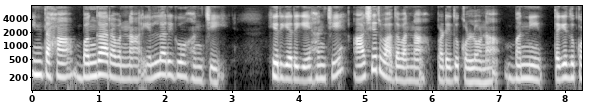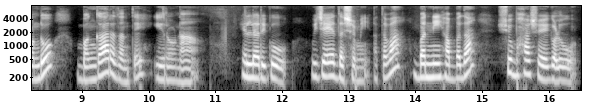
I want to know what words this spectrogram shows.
ಇಂತಹ ಬಂಗಾರವನ್ನು ಎಲ್ಲರಿಗೂ ಹಂಚಿ, ಹಿರಿಯರಿಗೆ ಹಂಚಿ ಆಶೀರ್ವಾದವನ್ನು ಪಡೆದುಕೊಳ್ಳೋಣ. ಬನ್ನಿ ತೆಗೆದುಕೊಂಡು ಬಂಗಾರದಂತೆ ಇರೋಣ. ಎಲ್ಲರಿಗೂ ವಿಜಯದಶಮಿ ಅಥವಾ ಬನ್ನಿ ಹಬ್ಬದ ಶುಭಾಶಯಗಳು.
